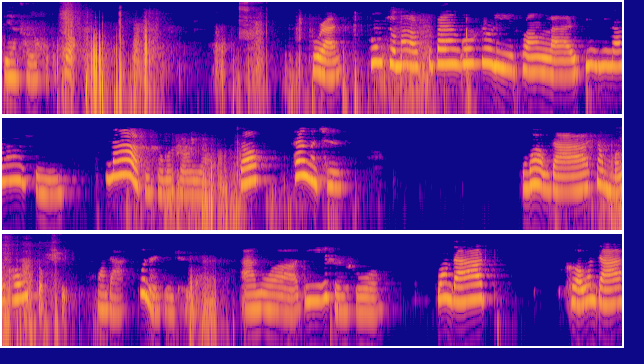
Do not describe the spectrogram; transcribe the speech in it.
变成了红色。突然，从卷毛老师的办公室里传来叮叮当当的声音。那是什么声音啊？走，看看去。旺达向门口走去。旺达不能进去。阿诺低声说：“旺达。”可旺达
